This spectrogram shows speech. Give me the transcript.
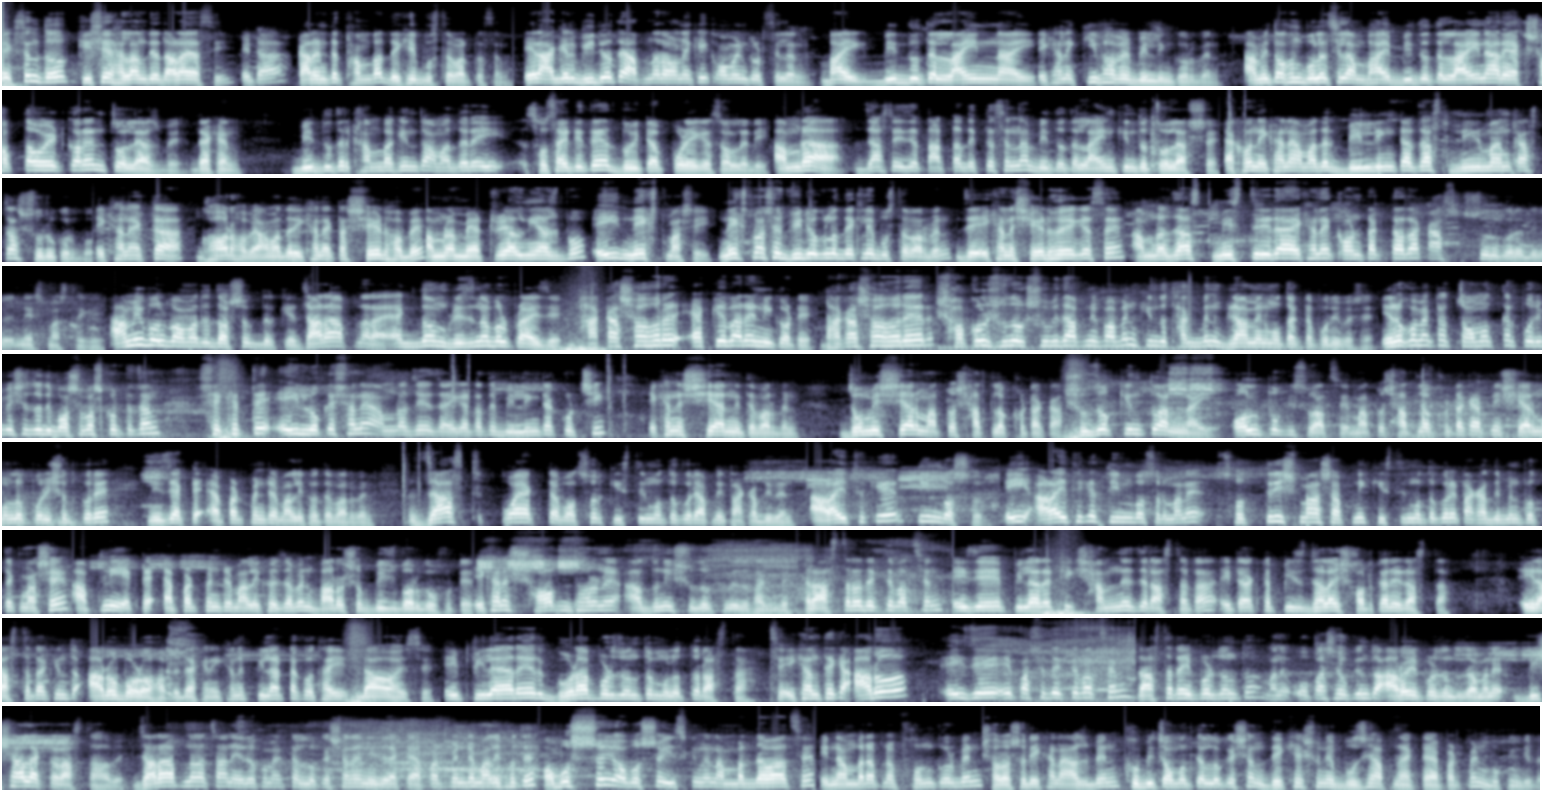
দেখছেন তো কিসে হেলান দিয়ে দাঁড়ায় আছি? এটা কারেন্টের থাম্বা দেখেই বুঝতে পারতেছেন। এর আগের ভিডিওতে আপনারা অনেকেই কমেন্ট করছিলেন, ভাই, বিদ্যুতের লাইন নাই, এখানে কীভাবে বিল্ডিং করবেন? আমি তখন বলেছিলাম, ভাই, বিদ্যুতের লাইন আর এক সপ্তাহ ওয়েট করেন, চলে আসবে। দেখেন বিদ্যুতের খাম্বা কিন্তু আমাদের এই সোসাইটিতে দুইটা পড়ে গেছে অলরেডি আমরা জাস্ট এই যে তারটা দেখতেছেন না, বিদ্যুতের লাইন কিন্তু চলে আসছে। এখন এখানে আমাদের বিল্ডিংটা জাস্ট নির্মাণ কাজটা শুরু করব। এখানে একটা ঘর হবে, আমাদের এখানে একটা শেড হবে। আমরা ম্যাটেরিয়াল নিয়ে আসব এই নেক্সট মাসেই। নেক্সট মাসের ভিডিওগুলো দেখলে বুঝতে পারবেন যে এখানে শেড হয়ে গেছে। আমরা জাস্ট মিস্ত্রিরা এখানে কন্ট্রাক্টররা কাজ শুরু করে দিবে নেক্সট মাস থেকে। আমি বলব আমাদের দর্শকদেরকে, যারা আপনারা একদম রিজনেবল প্রাইসে ঢাকা শহরের একেবারে নিকটে, ঢাকা শহরের সকল সুযোগ সুবিধা আপনি পাবেন, কিন্তু থাকবেন গ্রামের মতো একটা পরিবেশে। এরকম একটা চমৎকার পরিবেশে যদি বসবাস করতে চান, সেক্ষেত্রে এই লোকেশানে আমরা যে জায়গাটাতে বিল্ডিংটা করছি, এখানে শেয়ার নিতে পারবেন। জমির শেয়ার মাত্র সাত লক্ষ টাকা। সুযোগ কিন্তু আর নাই, অল্প কিছু আছে। মাত্র সাত লক্ষ টাকা আপনি শেয়ার মূল্য পরিশোধ করে নিজে একটা অ্যাপার্টমেন্টের মালিক হতে পারবেন। জাস্ট কয়েকটা বছর কিস্তির মতো করে আপনি টাকা দিবেন। আড়াই থেকে তিন বছর। এই আড়াই থেকে তিন বছর মানে ছত্রিশ মাস আপনি কিস্তির মতো করে টাকা দিবেন প্রত্যেক মাসে। আপনি একটা অ্যাপার্টমেন্টের মালিক হয়ে যাবেন বারোশো বিশ বর্গ ফুটে। এখানে সব ধরনের আধুনিক সুযোগ সুবিধা থাকবে। রাস্তাটা দেখতে পাচ্ছেন, এই যে পিলারের ঠিক সামনে যে রাস্তাটা, এটা একটা পিচ ঢালাই সরকারি রাস্তা। এই রাস্তাটা কিন্তু আরও বড় হবে। দেখেন, এখানে পিলারটা কোথায় দেওয়া হয়েছে? এই পিলারের গোড়া পর্যন্ত মূলত রাস্তা। এখান থেকে আরও এই যে এই পাশে দেখতে পাচ্ছেন, রাস্তাটা এই পর্যন্ত মানে ও পাশেও কিন্তু আরও এই পর্যন্ত যাওয়া মানে বিশাল একটা রাস্তা হবে। যারা আপনারা চান এরকম একটা লোকেশনে নিজের একটা অ্যাপার্টমেন্টের মালিক হতে, অবশ্যই অবশ্যই স্ক্রিনে নাম্বার দেওয়া আছে। এই নাম্বারে আপনার ফোন করবেন, সরাসরি এখানে আসবেন। খুবই চমৎকার লোকেশন দেখে শুনে বুঝে আপনার একটা অ্যাপার্টমেন্ট বুকিং দিবেন।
